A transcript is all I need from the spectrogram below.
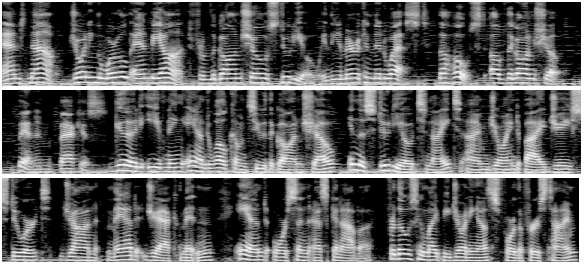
And now, joining the world and beyond from The Gone Show studio in the American Midwest, the host of The Gone Show, Bannon Backus. Good evening and welcome to The Gone Show. In the studio tonight, I'm joined by Jay Stewart, John Mad Jack Mitten, and Orson Escanaba. For those who might be joining us for the first time,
